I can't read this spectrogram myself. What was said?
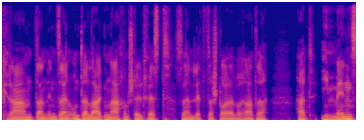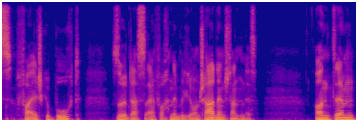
kramt dann in seinen Unterlagen nach und stellt fest, sein letzter Steuerberater hat immens falsch gebucht, sodass einfach eine Million Schaden entstanden ist. Und ähm,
